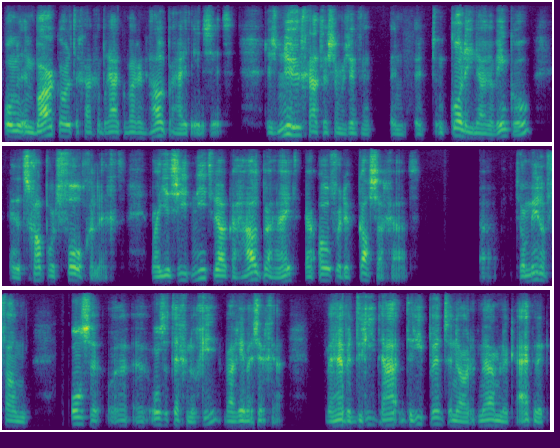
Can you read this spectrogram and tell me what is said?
om een barcode te gaan gebruiken waar een houdbaarheid in zit. Dus nu gaat er, zeg maar zeggen, een, een collie naar een winkel en het schap wordt volgelegd. Maar je ziet niet welke houdbaarheid er over de kassa gaat. Eh, door middel van onze, uh, onze technologie, waarin wij zeggen, we hebben drie, drie punten nodig, namelijk eigenlijk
